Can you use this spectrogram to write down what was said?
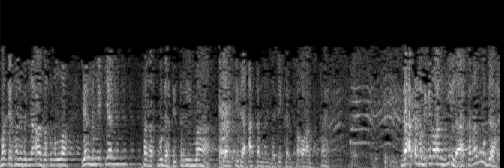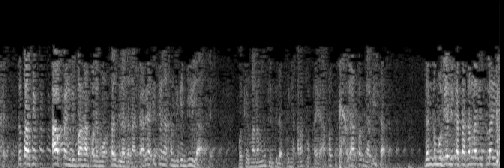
Maka ikhwan azakumullah yang demikian sangat mudah diterima dan tidak akan menjadikan seorang stres. Gak akan membuat orang gila karena mudah. Tetapi apa yang dibahas oleh Mu'tazilah dan Asy'ariyah itu yang akan bikin gila. Bagaimana mungkin tidak punya arah kayak apa seperti apa nggak bisa. Dan kemudian dikatakan lagi setelah itu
